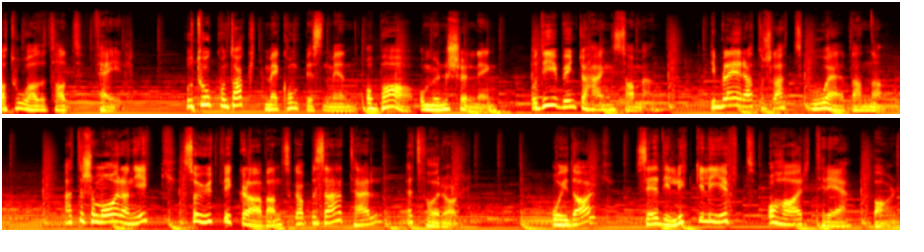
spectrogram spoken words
at hun hadde tatt feil. Hun tok kontakt med kompisen min og ba om unnskyldning, og de begynte å henge sammen. De ble rett og slett gode venner. Ettersom årene gikk, så utvikla vennskapet seg til et forhold. Og i dag så er de lykkelig gift og har tre barn.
